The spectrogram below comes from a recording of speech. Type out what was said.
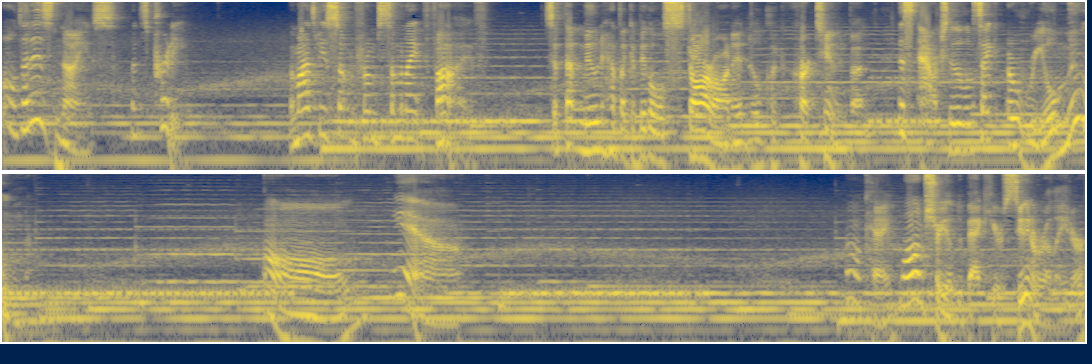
Oh, that is nice. That's pretty. Reminds me of something from Summer Night 5. Except that moon had like a big old star on it, it looked like a cartoon, but this actually looks like a real moon. Oh, yeah. Okay, well I'm sure you'll be back here sooner or later.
